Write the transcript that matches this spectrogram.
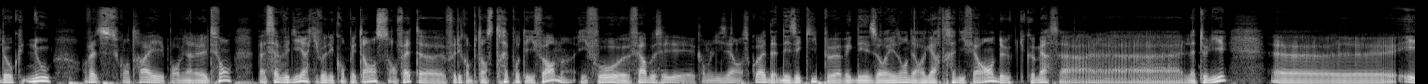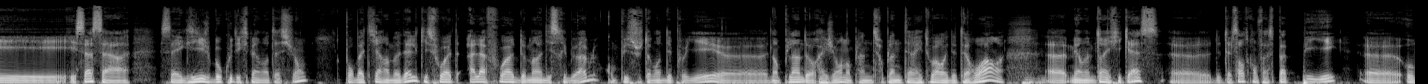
Donc nous, en fait, ce qu'on travaille pour revenir à la de fonds, bah, ça veut dire qu'il faut des compétences. En fait, euh, il faut des compétences très protéiformes. Il faut euh, faire bosser, des, comme on le disait en squad, des équipes avec des horizons, des regards très différents, de, du commerce à, à l'atelier. Euh, et, et ça, ça, ça exige beaucoup d'expérimentation pour bâtir un modèle qui soit à la fois demain distribuable, qu'on puisse justement déployer euh, dans plein de régions, dans plein de- sur plein de territoires et de terroirs, euh, mais en même temps efficace, euh, de telle sorte qu'on fasse pas payer euh, aux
